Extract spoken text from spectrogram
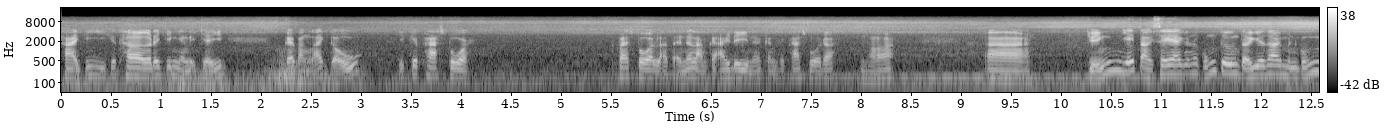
hai cái gì cái thơ đó chứng nhận địa chỉ cái bằng lái cũ với cái passport. Passport là tại nó làm cái ID nữa cần cái passport đó. Nó à, chuyển giấy tờ xe nó cũng tương tự vậy thôi. Mình cũng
